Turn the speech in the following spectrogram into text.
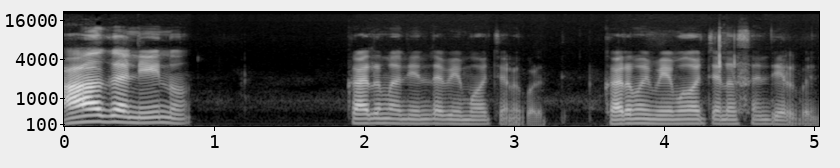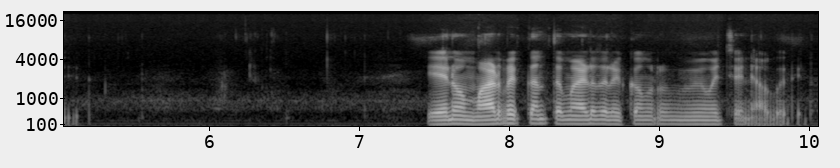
ಆಗ ನೀನು ಕರ್ಮದಿಂದ ವಿಮೋಚನೆಗೊಳ್ತೀನಿ ಕರ್ಮ ವಿಮೋಚನ ಸಂಧಿಯಲ್ಲಿ ಬಂದಿದೆ. ಏನೋ ಮಾಡಬೇಕಂತ ಮಾಡಿದ್ರೆ ಕರ್ಮ ವಿಮೋಚನೆ ಆಗೋದಿಲ್ಲ.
